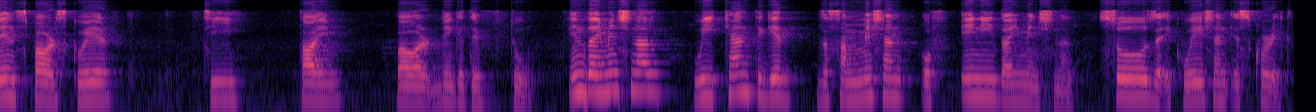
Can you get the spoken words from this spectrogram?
length power square t time power negative 2 in dimensional we can't get the summation of any dimensional so the equation is correct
